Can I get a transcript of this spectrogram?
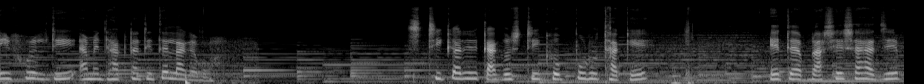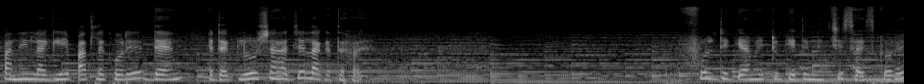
এই ফুলটি আমি ঢাকনাটিতে লাগাবো। স্টিকারের কাগজটি খুব পুরু থাকে। এটা ব্রাশের সাহায্যে পানি লাগিয়ে পাতলা করে দেন, এটা গ্লুর সাহায্যে লাগাতে হয়। ফুলটিকে আমি একটু কেটে নিচ্ছি সাইজ করে।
